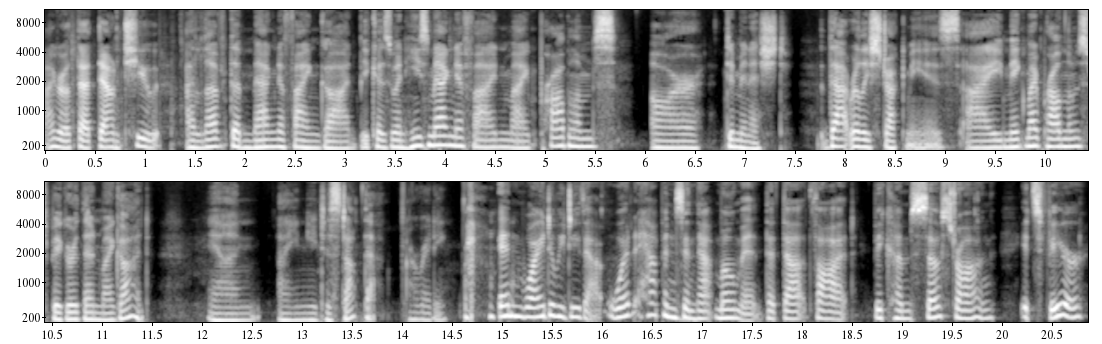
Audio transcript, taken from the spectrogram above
I wrote that down too. I love the magnifying God because when He's magnified, my problems are diminished. That really struck me is I make my problems bigger than my God. And I need to stop that already. and why do we do that? What happens in that moment that that thought becomes so strong? It's fear.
